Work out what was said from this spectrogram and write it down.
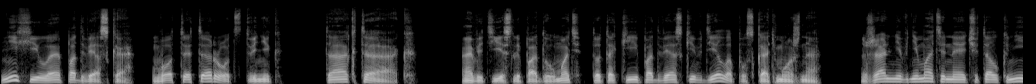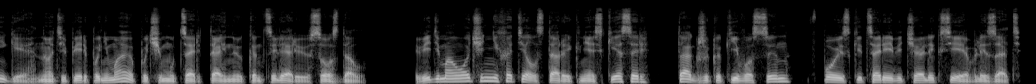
нехилая подвязка. Вот это родственник. Так-так. А ведь если подумать, то такие подвязки в дело пускать можно. Жаль, невнимательно я читал книги, но теперь понимаю, почему царь тайную канцелярию создал. Видимо, очень не хотел старый князь Кесарь, так же, как его сын, в поиски царевича Алексея влезать.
